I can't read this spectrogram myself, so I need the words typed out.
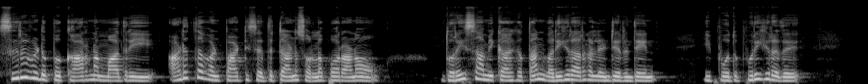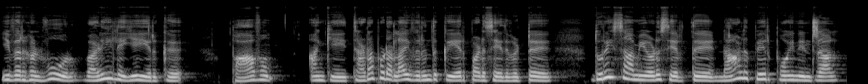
சிறுவிடுப்பு காரணம் மாதிரி அடுத்தவன் பாட்டி செத்துட்டான்னு சொல்ல போகிறானோ துரைசாமிக்காகத்தான் வருகிறார்கள் என்றிருந்தேன். இப்போது புரிகிறது. இவர்கள் ஊர் வழியிலேயே இருக்கு. பாவம். அங்கே தடபுடலாய் விருந்துக்கு ஏற்பாடு செய்துவிட்டு துரைசாமியோடு சேர்த்து நாலு பேர் போய் நின்றால்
